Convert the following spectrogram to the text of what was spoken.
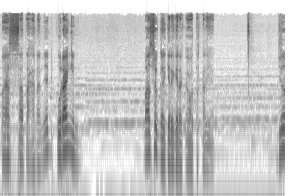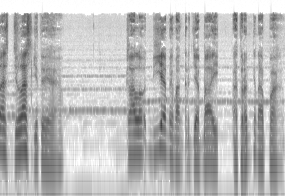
masa tahanannya dikurangin. Masuk nggak kira-kira ke otak kalian? Jelas-jelas gitu ya. Kalau dia memang kerja baik, aturan kenapa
